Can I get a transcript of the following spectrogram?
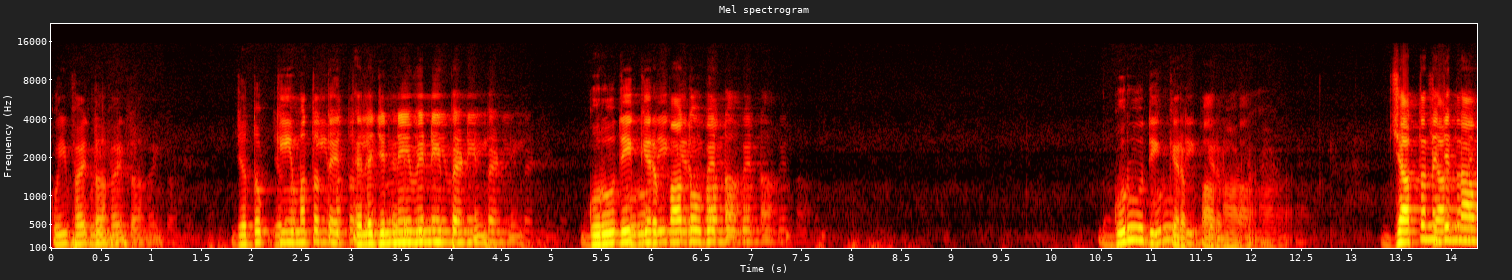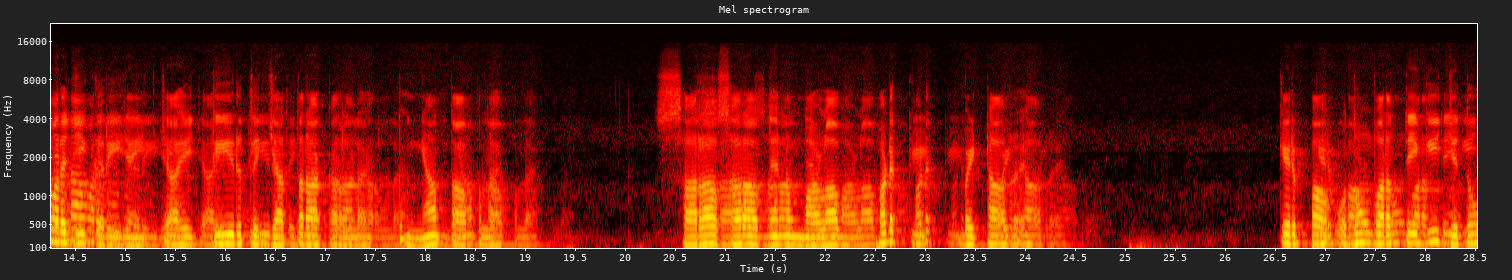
ਕੋਈ ਫਾਇਦਾ ਨਹੀਂ। ਜਦੋਂ ਕੀਮਤ ਤੇ ਤਿਲ ਜਿੰਨੀ ਵੀ ਨਹੀਂ ਪੈਣੀ ਗੁਰੂ ਦੀ ਕਿਰਪਾ ਤੋਂ ਬਿਨਾਂ। ਗੁਰੂ ਦੀ ਕਿਰਪਾ ਨਾਲ। ਯਤਨ ਜਿੰਨਾ ਮਰਜ਼ੀ ਕਰੀ ਜਾਈ ਚਾਹੇ ਤੀਰਥ ਯਾਤਰਾ ਕਰ ਲੈ ਧੁਈਆਂ ਤਾਪ ਲੈ। ਸਾਰਾ ਸਾਰਾ ਦਿਨ ਮਾਲਾ ਫੜ ਕੇ ਬੈਠਾ ਰਹਿ। ਕਿਰਪਾ ਉਦੋਂ ਵਰਤੇਗੀ ਜਦੋਂ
